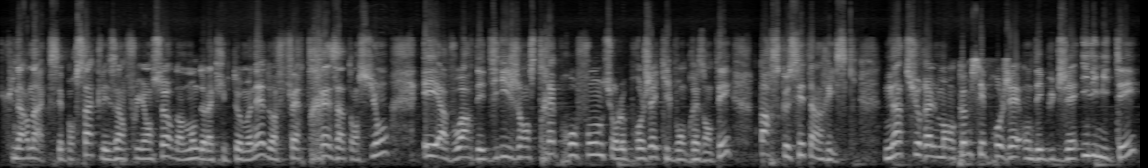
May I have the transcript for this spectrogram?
qu'une arnaque. C'est pour ça que les influenceurs dans le monde de la crypto-monnaie doivent faire très attention et avoir des diligences très profondes sur le projet qu'ils vont présenter parce que c'est un risque. Naturellement, comme ces projets ont des budgets illimités,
